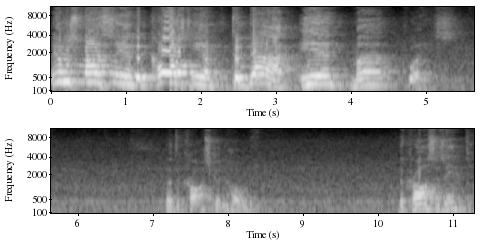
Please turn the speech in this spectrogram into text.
It was my sin that caused him to die in my place. But the cross couldn't hold him. The cross is empty.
